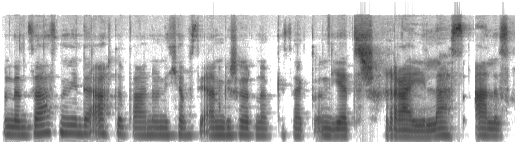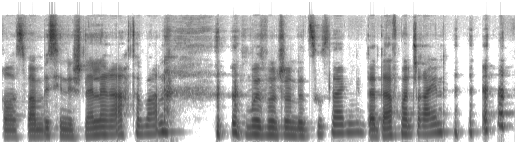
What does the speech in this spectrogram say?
Und dann saßen wir in der Achterbahn und ich habe sie angeschaut und habe gesagt: „Und jetzt schrei, lass alles raus.“ War 'n bisschen 'ne schnellere Achterbahn, muss man schon dazu sagen. Da darf man schreien.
